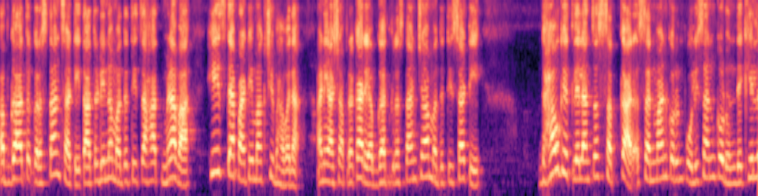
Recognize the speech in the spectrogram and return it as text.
अपघातग्रस्तांसाठी तातडीनं मदतीचा हात मिळावा हीच त्या पाठीमागची भावना आणि अशा प्रकारे अपघातग्रस्तांच्या मदतीसाठी धाव घेतलेल्यांचा सत्कार सन्मान करून पोलिसांकडून देखील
